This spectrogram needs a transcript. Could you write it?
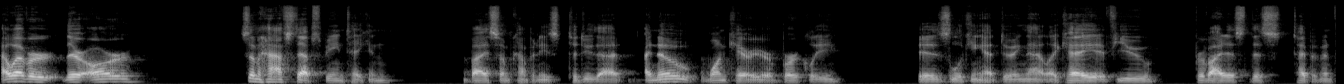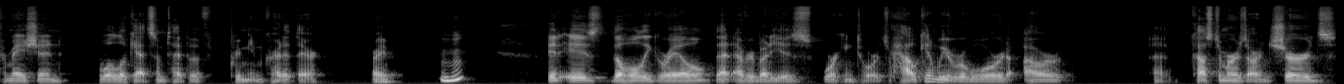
However, there are some half steps being taken by some companies to do that. I know one carrier, Berkley is looking at doing that. Like, hey, if you provide us this type of information, we'll look at some type of premium credit there. Right. Mm-hmm it is the holy grail that everybody is working towards. How can we reward our uh, customers, our insureds,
